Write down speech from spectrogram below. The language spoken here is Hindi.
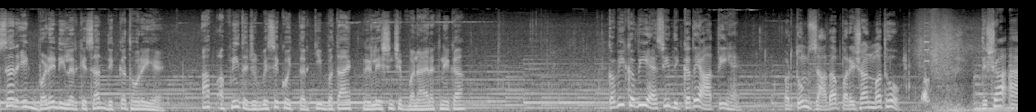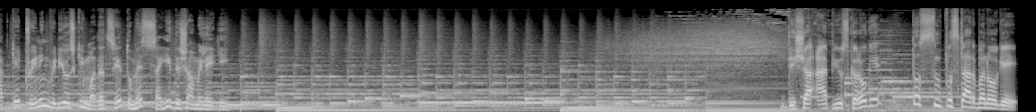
सर, एक बड़े डीलर के साथ दिक्कत हो रही है। आप अपनी तजुर्बे से कोई तरकीब बताएँ रिलेशनशिप बनाए रखने का? कभी कभी ऐसी दिक्कतें आती हैं, पर तुम ज़्यादा परेशान मत हो। दिशा ऐप के ट्रेनिंग वीडियोस की मदद से तुम्हें सही दिशा मिलेगी। दिशा ऐप यूज़ करोगे तो सुपरस्टार बनोगे।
